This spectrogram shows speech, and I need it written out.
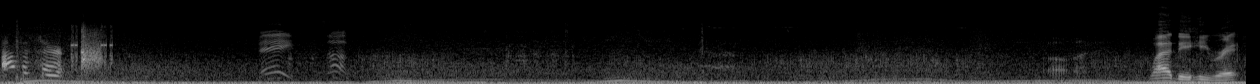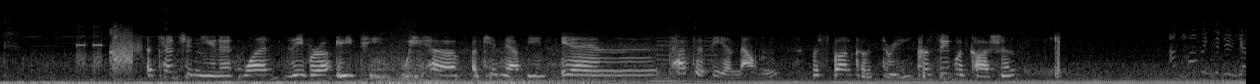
Officer, Hey, what's up? Uh, why did he wreck? Attention unit 1, Zebra 18. We have a kidnapping in Tataviam Mountains. Respond code 3. Proceed with caution. I'm hoping to do yoga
